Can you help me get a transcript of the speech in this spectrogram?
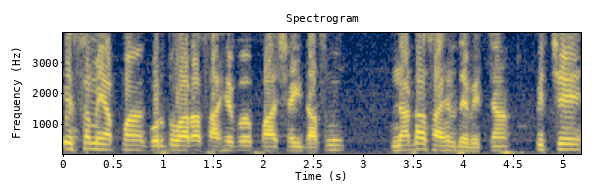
ਇਸ ਸਮੇਂ ਆਪਾਂ ਗੁਰਦੁਆਰਾ ਸਾਹਿਬ ਪਾਤਸ਼ਾਹੀ ਦਸਵੀਂ, ਨਾਡਾ ਸਾਹਿਬ ਦੇ ਵਿੱਚ ਆ ਪਿੱਛੇ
